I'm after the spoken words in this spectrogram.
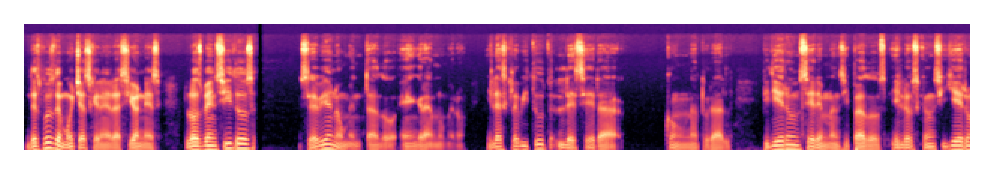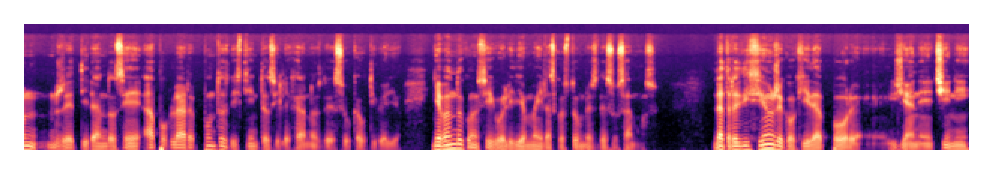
Después de muchas generaciones, los vencidos se habían aumentado en gran número y la esclavitud les era con natural. Pidieron ser emancipados y los consiguieron retirándose a poblar puntos distintos y lejanos de su cautiverio, llevando consigo el idioma y las costumbres de sus amos. La tradición recogida por Giannecini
